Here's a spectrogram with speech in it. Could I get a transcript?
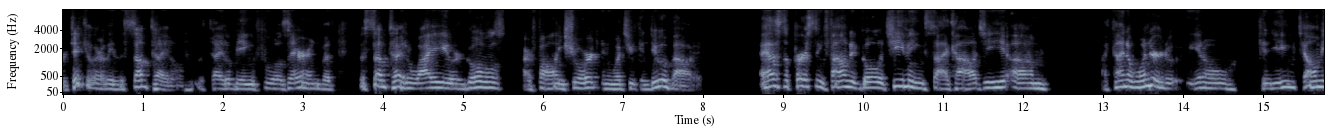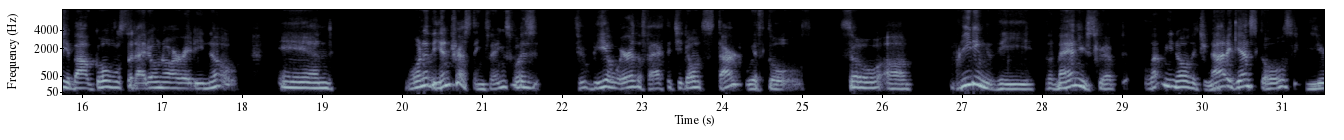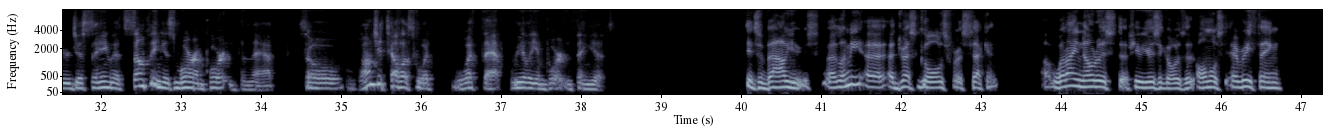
particularly the subtitle, the title being Fool's Errand, but the subtitle, Why Your Goals Are Falling Short and What You Can Do About It. As the person who founded Goal Achieving Psychology, um, I kind of wondered, you know, can you tell me about goals that I don't already know? And one of the interesting things was to be aware of the fact that you don't start with goals. So, uh, reading the the manuscript, let me know that you're not against goals. You're just saying that something is more important than that. So why don't you tell us what what that really important thing is? It's values. Uh, let me uh, address goals for a second. Uh, what I noticed a few years ago is that almost everything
